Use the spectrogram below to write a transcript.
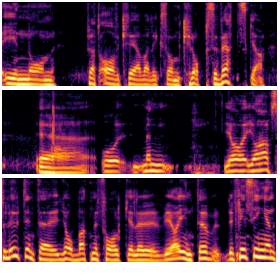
in någon för att avkräva liksom kroppsvätska. Eh, och, men jag, jag har absolut inte jobbat med folk eller vi har inte, det finns ingen,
